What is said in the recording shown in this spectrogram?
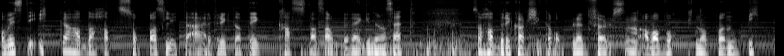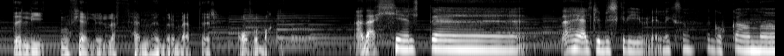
Og hvis de ikke hadde hatt såpass lite ærefrykt at de kasta seg opp i veggen uansett, så hadde de kanskje ikke opplevd følelsen av å våkne opp på en bitte liten fjellhylle 500 meter over bakken. Nei, det er helt eh, Det er helt ubeskrivelig, liksom. Det går ikke an å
